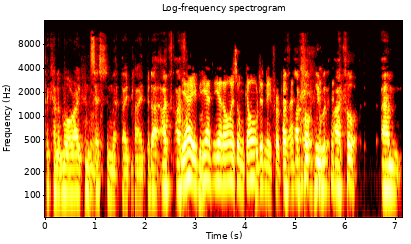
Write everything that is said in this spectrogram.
the kind of more open mm. system that they played. But I, I've, I've, yeah, he had he had eyes on goal, didn't he? For a bit, I, I thought he would, I thought um,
